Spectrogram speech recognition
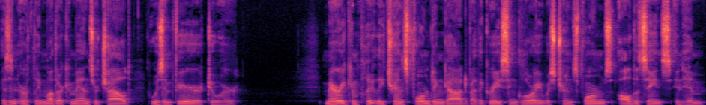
as an earthly mother commands her child who is inferior to her. Mary, completely transformed in God by the grace and glory which transforms all the saints in him,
